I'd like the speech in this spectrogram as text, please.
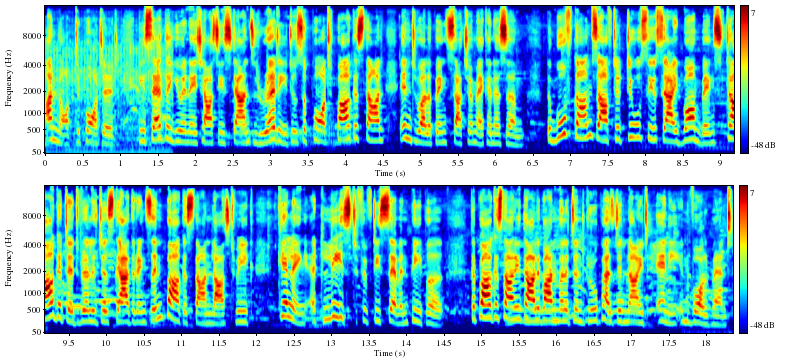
are not deported. He said the UNHCR stands ready to support Pakistan in developing such a mechanism. The move comes after two suicide bombings targeted religious gatherings in Pakistan last week, killing at least 57 people. The Pakistani Taliban militant group has denied any involvement.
